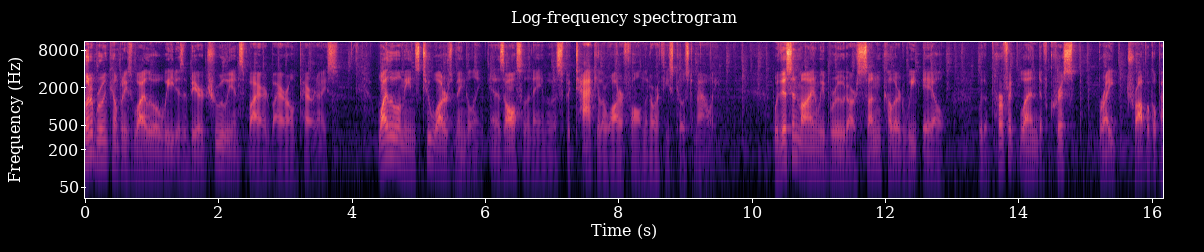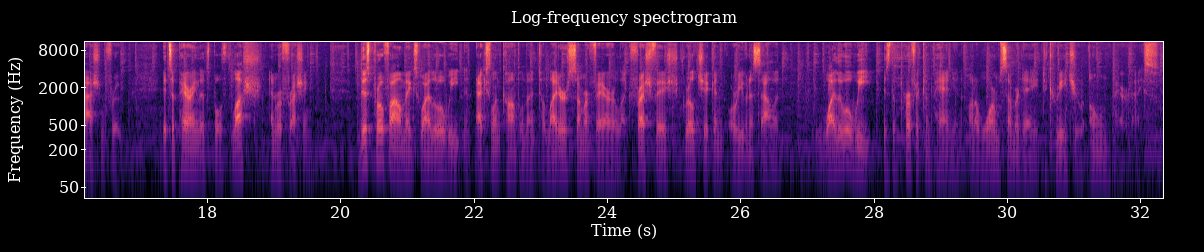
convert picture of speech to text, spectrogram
Kona Brewing Company's Wailua wheat is a beer truly inspired by our own paradise. Wailua means two waters mingling and is also the name of a spectacular waterfall on the northeast coast of Maui. With this in mind, we brewed our sun-colored wheat ale with a perfect blend of crisp, bright, tropical passion fruit. It's a pairing that's both lush and refreshing. This profile makes Wailua wheat an excellent complement to lighter summer fare like fresh fish, grilled chicken, or even a salad. Wailua wheat is the perfect companion on a warm summer day to create your own paradise.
